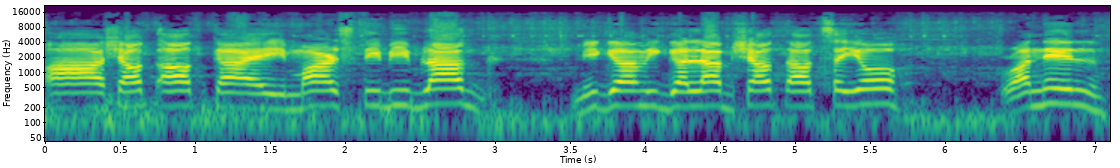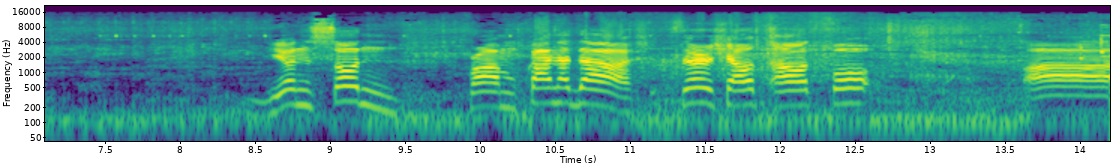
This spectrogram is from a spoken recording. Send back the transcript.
ah, shout out kay Mars TV Vlog. Miga Miga Love shout out sa iyo. Ronil Yunson from Canada. Sir, shout out po. Ah,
